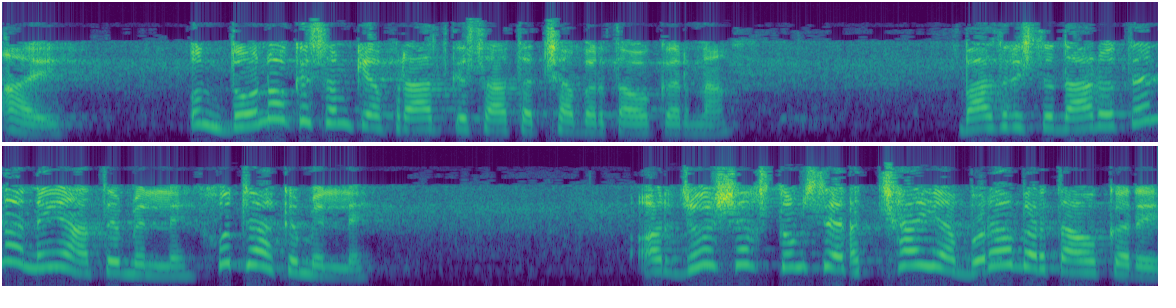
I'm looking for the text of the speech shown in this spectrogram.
آئے، ان دونوں قسم کے افراد کے ساتھ اچھا برتاؤ کرنا۔ بعض رشتے دار ہوتے ہیں نا، نہیں آتے ملنے، خود جا کے مل لیں اور جو شخص تم سے اچھا یا برا برتاؤ کرے،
